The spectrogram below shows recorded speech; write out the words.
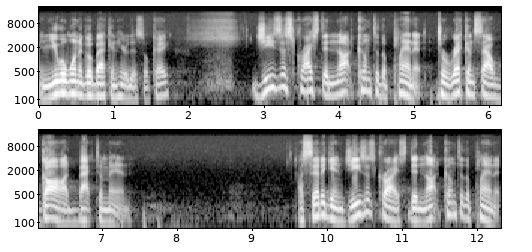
and you will want to go back and hear this, okay? Jesus Christ did not come to the planet to reconcile God back to man. I said again, Jesus Christ did not come to the planet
